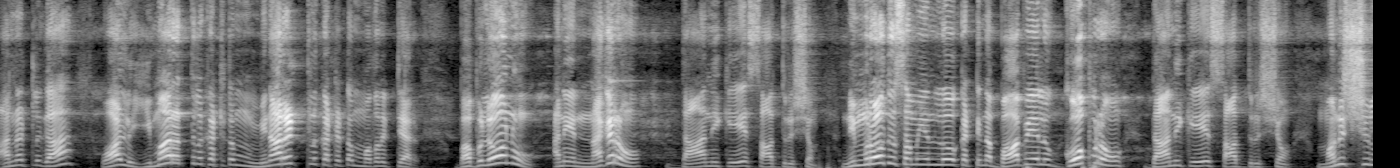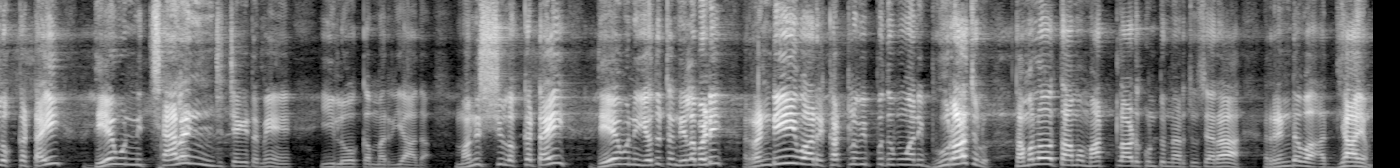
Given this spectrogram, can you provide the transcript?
అన్నట్లుగా వాళ్ళు ఇమారత్తులు కట్టడం మినారెట్లు కట్టడం మొదలెట్టారు. బబులోను అనే నగరం దానికే సాదృశ్యం. నిమ్రోదు సమయంలో కట్టిన బాబేలు గోపురం దానికే సాదృశ్యం. మనుష్యులొక్కటై దేవుణ్ణి ఛాలెంజ్ చేయటమే ఈ లోక మర్యాద. మనుష్యులొక్కటై దేవుని ఎదుట నిలబడి రండి వారి కట్లు విప్పుదుము అని భూరాజులు తమలో తాము మాట్లాడుకుంటున్నారు చూసారా రెండవ అధ్యాయం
